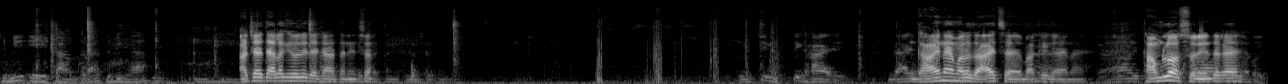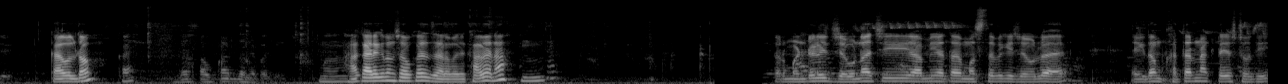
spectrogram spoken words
तुम्ही एक काम करा तुम्ही घ्या. अच्छा त्याला घेऊ दे त्याच्या हाताने. चल. तुमची नुसती घाय घाय नाही मला जायचं आहे. बाकी काय नाही. थांबलो असतो नाही तर काय? काय बोलतो? काय? सावकाश झालं पाहिजे. मग हा कार्यक्रम चौकाच झाला पाहिजे. खाव्या ना. तर मंडळी जेवणाची आम्ही आता मस्तपैकी जेवलो आहे. एकदम खतरनाक टेस्ट होती.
